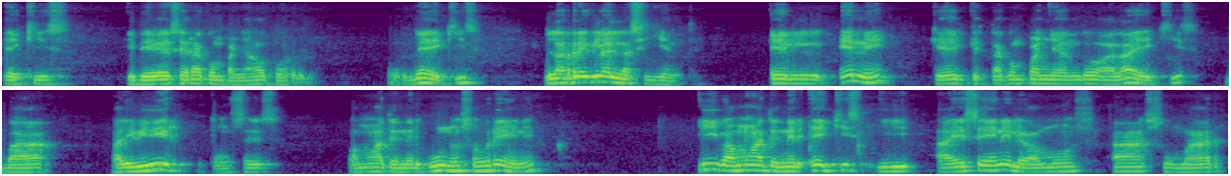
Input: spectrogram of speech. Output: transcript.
eh, y debe ser acompañado por, por dx, la regla es la siguiente. El n, que es el que está acompañando a la x, va a dividir. Entonces vamos a tener 1 sobre n, y vamos a tener x, y a ese n le vamos a sumar,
